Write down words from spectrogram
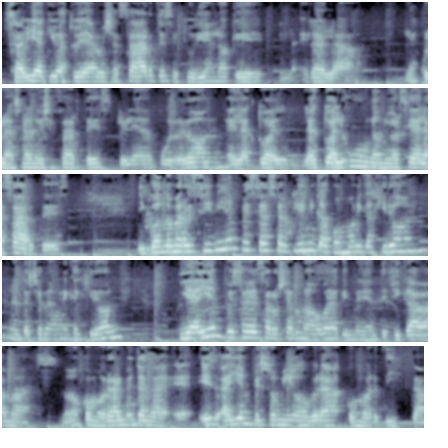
sabía que iba a estudiar Bellas Artes. Estudié en lo que era la, la Escuela Nacional de Bellas Artes, Priliana Puyredón, el actual, la actual UNA, Universidad de las Artes. Y cuando me recibí empecé a hacer clínica con Mónica Girón, en el taller de Mónica Girón, y ahí empecé a desarrollar una obra que me identificaba más, ¿no? Como realmente es, ahí empezó mi obra como artista.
